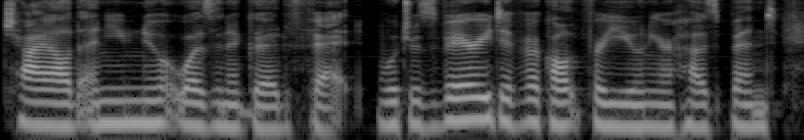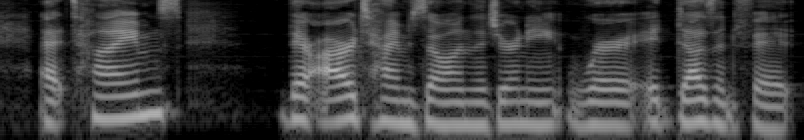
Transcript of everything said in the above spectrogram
child and you knew it wasn't a good fit, which was very difficult for you and your husband at times there are times though on the journey where it doesn't fit.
